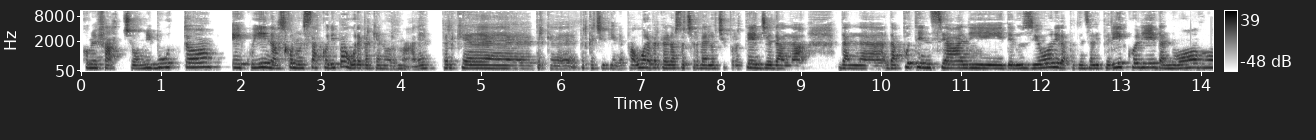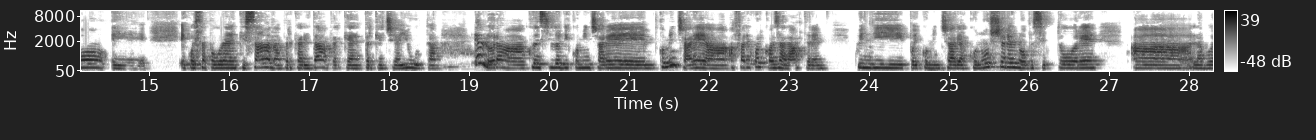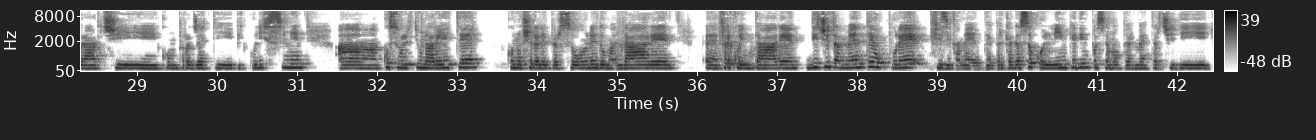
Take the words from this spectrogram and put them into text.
come faccio? Mi butto e qui nascono un sacco di paure perché è normale, perché, perché, perché ci viene paura, perché il nostro cervello ci protegge dalla, dal, da potenziali delusioni, da potenziali pericoli, dal nuovo e, e, questa paura è anche sana, per carità, perché, perché ci aiuta. E allora consiglio di cominciare, cominciare a, a fare qualcosa a latere. Quindi puoi cominciare a conoscere il nuovo settore, a lavorarci con progetti piccolissimi, a costruirti una rete, conoscere le persone, domandare, eh, frequentare digitalmente oppure fisicamente, perché adesso con LinkedIn possiamo permetterci di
